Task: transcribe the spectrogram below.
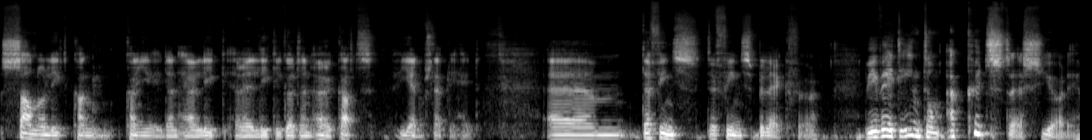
sannolikt kan, kan ge den här lik, lika en ökad genomsläpplighet. Ehm, det, finns, det finns belägg för. Vi vet inte om akut stress gör det.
